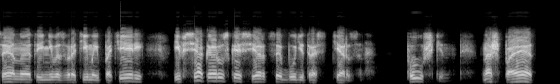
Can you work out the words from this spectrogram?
цену этой невозвратимой потери, и всякое русское сердце будет растерзано. Пушкин, наш поэт,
